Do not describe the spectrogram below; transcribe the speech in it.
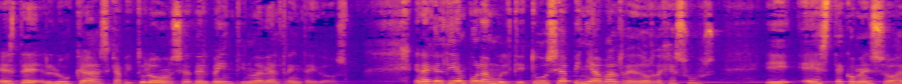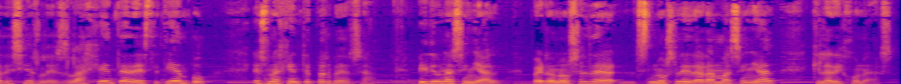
Es de Lucas capítulo 11 del 29 al 32. En aquel tiempo la multitud se apiñaba alrededor de Jesús y éste comenzó a decirles, la gente de este tiempo es una gente perversa, pide una señal, pero no se, le, no se le dará más señal que la de Jonás.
